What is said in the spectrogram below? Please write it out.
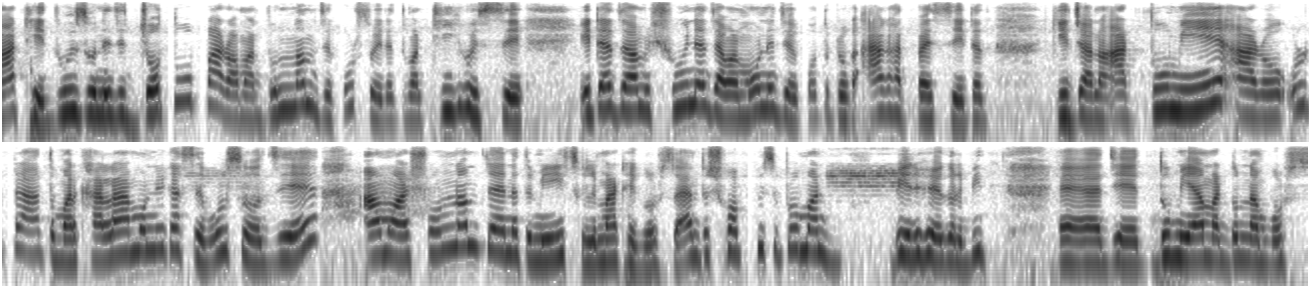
মাঠে দুইজনে যে যত পারো আমার দুর্নাম যে করছ, এটা তোমার ঠিক হয়েছে। এটা যে আমি শুই না যে আমার মনে যে কতটুকু আঘাত পাইছে, এটা কি জানো? আর তুমি আরও উল্টা তোমার খালামনির কাছে বলছো যে আমার শুনলাম যে না তুমি স্কুলে মাঠে করছ এখন তো সব কিছু প্রমাণ বের হয়ে গেলো। যে তুমি আমার দুর্নাম করছ।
